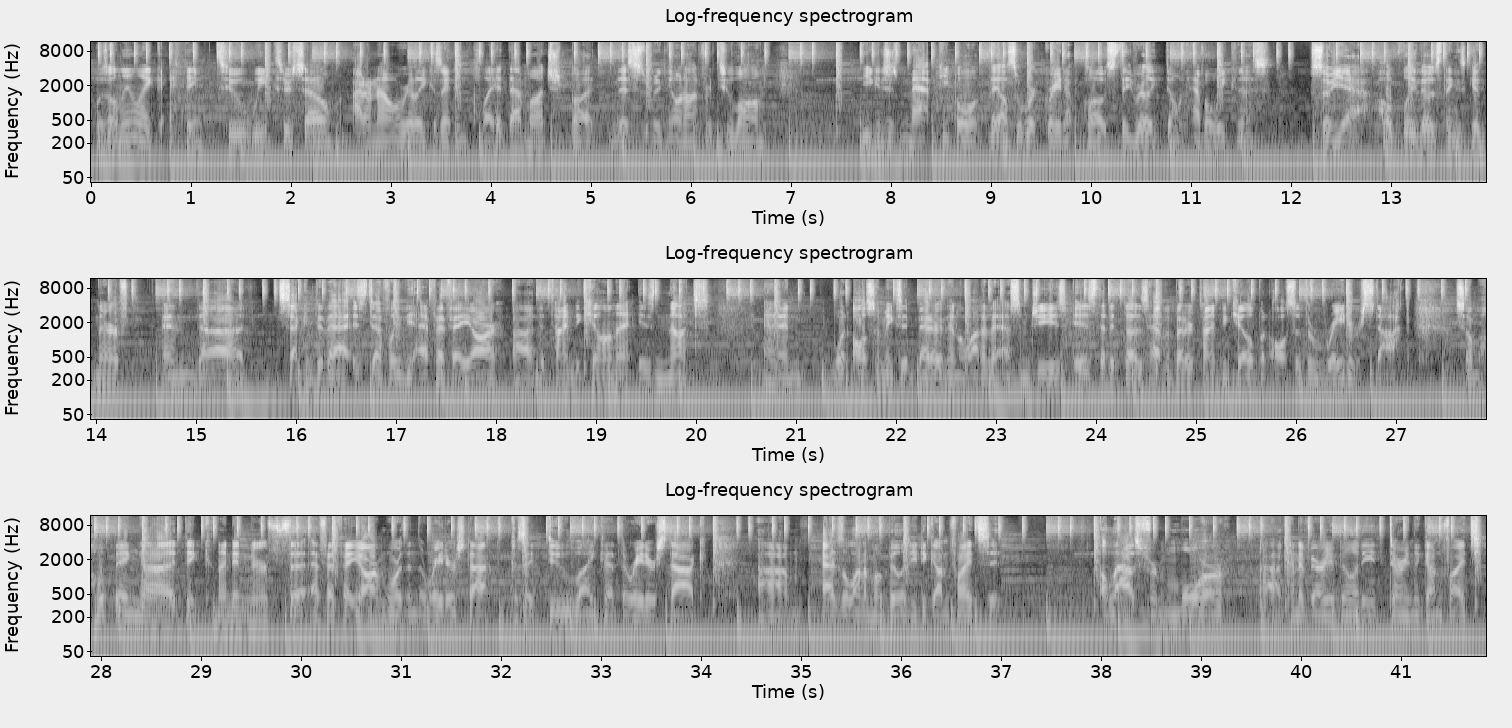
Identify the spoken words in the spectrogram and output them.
was only like, I think, two weeks or so. I don't know really because I didn't play it that much, but this has been going on for too long you can just map people. They also work great up close. They really don't have a weakness. So yeah, hopefully those things get nerfed. And uh, second to that is definitely the FFAR. Uh, the time to kill on that is nuts. And what also makes it better than a lot of the SMGs is that it does have a better time to kill, but also the Raider stock. So I'm hoping uh, they kind of nerf the FFAR more than the Raider stock, because I do like that the Raider stock um, adds a lot of mobility to gunfights. It allows for more uh, kind of variability during the gunfights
